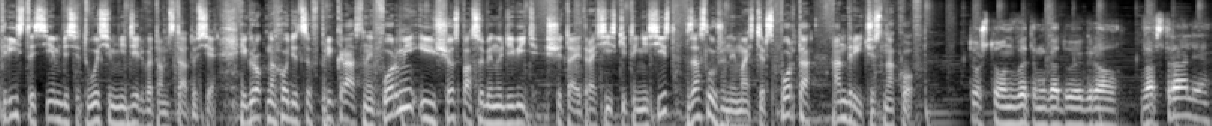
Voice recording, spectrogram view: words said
378 недель в этом статусе. Игрок находится в прекрасной форме и еще способен удивить, считает российский теннисист, заслуженный мастер спорта Андрей Чесноков. То, что он в этом году играл в Австралии,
